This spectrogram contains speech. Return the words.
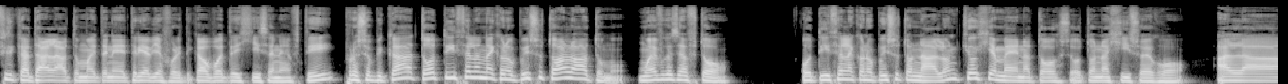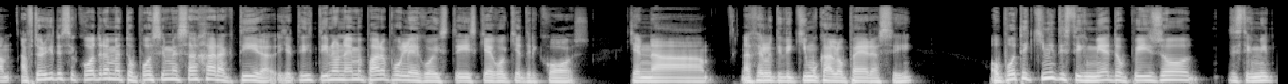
Φυσικά τα άλλα άτομα ήταν τρία διαφορετικά, οπότε ηχήσανε αυτοί. Προσωπικά τότε ήθελα να ικανοποιήσω το άλλο άτομο. Μου έβγαζε αυτό. Ότι ήθελα να ικανοποιήσω τον άλλον και όχι εμένα τόσο, τον να χύσω εγώ. Αλλά αυτό έρχεται σε κόντρα με το πώς είμαι σαν χαρακτήρας. Γιατί τίνω να είμαι πάρα πολύ εγωιστής και εγωκεντρικός και να, να θέλω τη δική μου καλοπέραση. Οπότε εκείνη τη στιγμή εντοπίζω τη στιγμή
